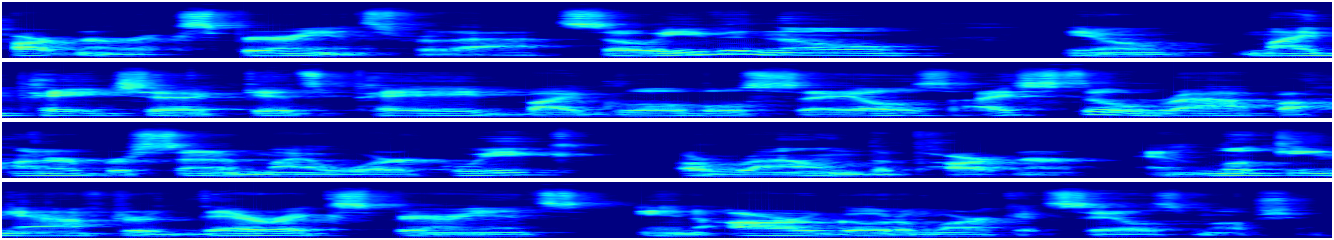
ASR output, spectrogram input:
partner experience for that. So even though you know my paycheck gets paid by global sales, I still wrap 100% of my work week around the partner and looking after their experience in our go-to-market sales motion.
